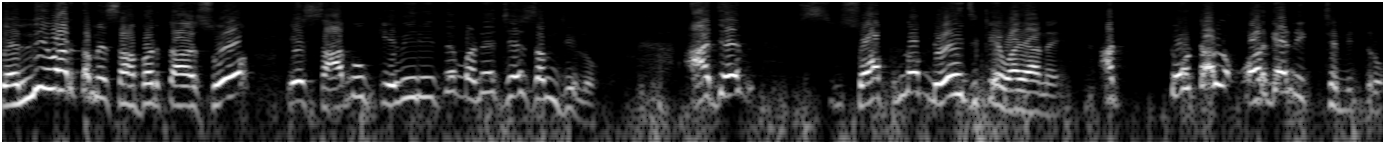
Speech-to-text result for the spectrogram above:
પહેલી વાર તમે સાંભળતા હશો, એ સાબુ કેવી રીતે બને છે સમજી લો. આ જે શોપનો બેજ કહેવાય આને. આ ટોટલ ઓર્ગેનિક છે મિત્રો.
